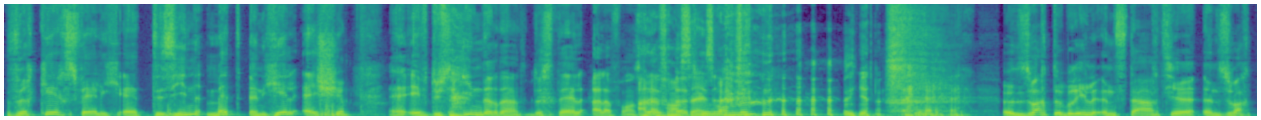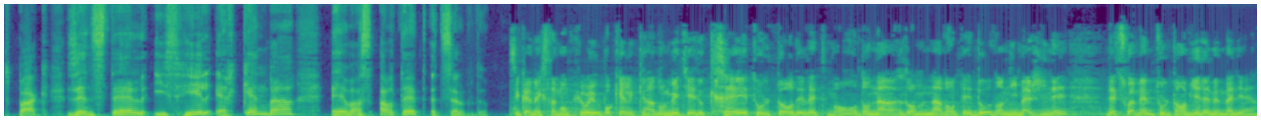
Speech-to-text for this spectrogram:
verkeersveiligheid te zien met een geel esje. Hij heeft dus inderdaad de stijl à la française, à la française. uitgevonden. ja. Een zwarte bril, een staartje, een zwart pak. Zijn stijl is heel herkenbaar. Hij was altijd hetzelfde. C'est quand même extrêmement curieux pour quelqu'un dont le métier est de créer tout le temps des vêtements, d'en inventer d'autres, d'en imaginer, d'être soi-même tout le temps habillé de la même manière.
